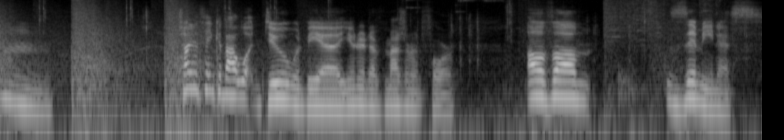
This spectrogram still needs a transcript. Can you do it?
Hmm. Trying to think about what Doom would be a unit of measurement for. Of, um, zimminess.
